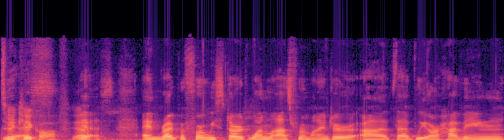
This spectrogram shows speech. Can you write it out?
to yes. kick off. Yeah? Yes. And right before we start, one last reminder uh, that we are having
